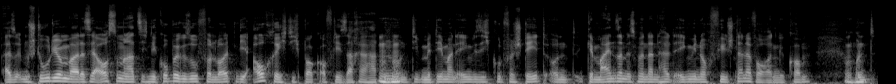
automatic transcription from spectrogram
also im Studium war das ja auch so, man hat sich eine Gruppe gesucht von Leuten, die auch richtig Bock auf die Sache hatten mhm. und die, mit denen man irgendwie sich gut versteht und gemeinsam ist man dann halt irgendwie noch viel schneller vorangekommen. Mhm. Und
